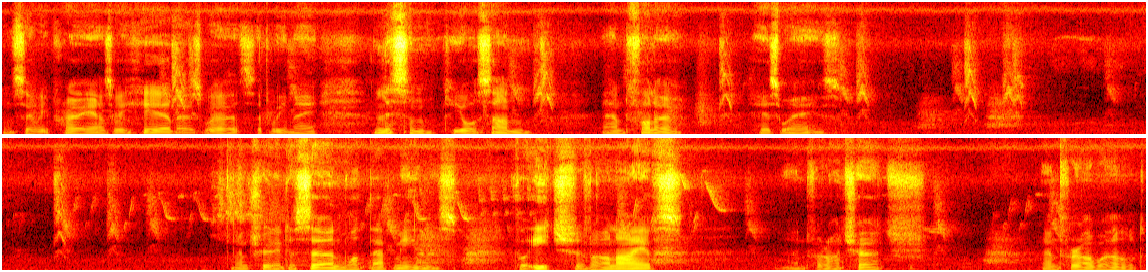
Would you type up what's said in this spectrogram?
And so we pray as we hear those words that we may listen to your Son and follow his ways. And truly discern what that means for each of our lives and for our church and for our world.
